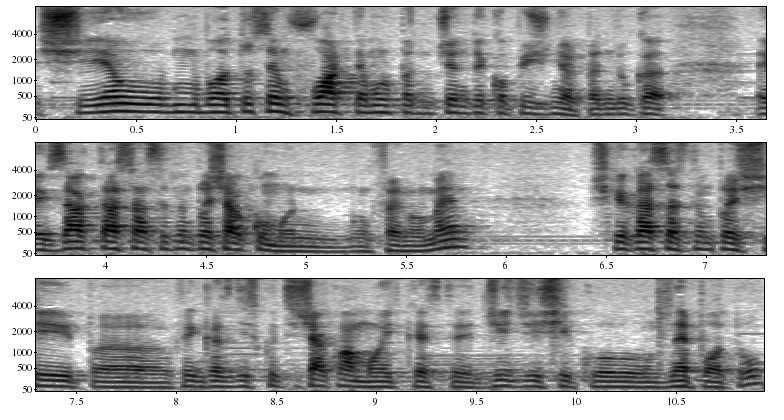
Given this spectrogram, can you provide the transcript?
și eu mă bătusem foarte mult pentru centru de copii juniori, pentru că exact asta se întâmplă și acum în, în fenomen. Și cred că asta se întâmplă și, uh, fiindcă îți discuții și acum, mă uit că este Gigi și cu nepotul.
